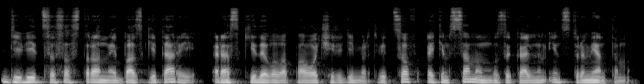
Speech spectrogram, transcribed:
Девица со странной бас-гитарой раскидывала по очереди мертвецов этим самым музыкальным инструментом,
